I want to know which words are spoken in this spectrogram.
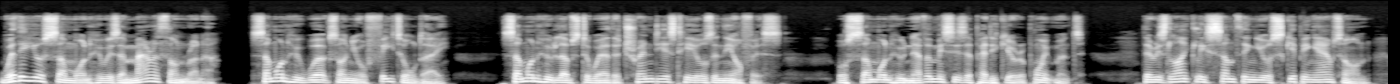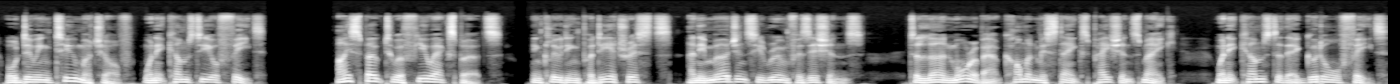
Whether you're someone who is a marathon runner, someone who works on your feet all day, someone who loves to wear the trendiest heels in the office, or someone who never misses a pedicure appointment, there is likely something you're skipping out on or doing too much of when it comes to your feet. I spoke to a few experts, including podiatrists and emergency room physicians, to learn more about common mistakes patients make when it comes to their good old feet.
